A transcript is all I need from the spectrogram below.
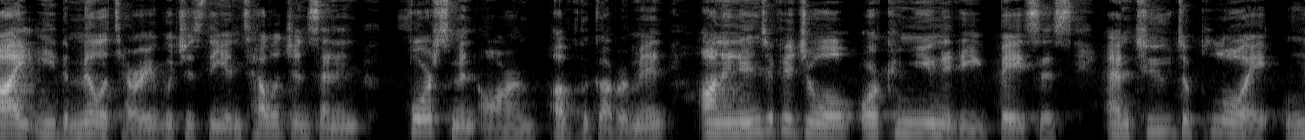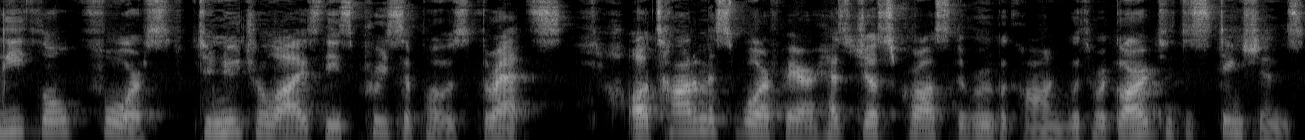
i.e. the military, which is the intelligence and enforcement arm of the government on an individual or community basis and to deploy lethal force to neutralize these presupposed threats. Autonomous warfare has just crossed the Rubicon with regard to distinctions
